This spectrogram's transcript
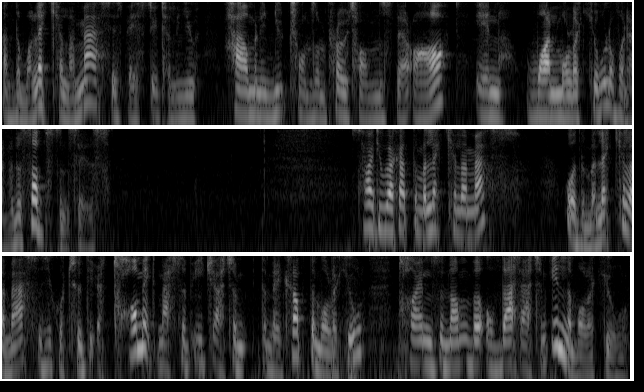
And the molecular mass is basically telling you how many neutrons and protons there are in one molecule of whatever the substance is. So how do you work out the molecular mass? Well, the molecular mass is equal to the atomic mass of each atom that makes up the molecule times the number of that atom in the molecule.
